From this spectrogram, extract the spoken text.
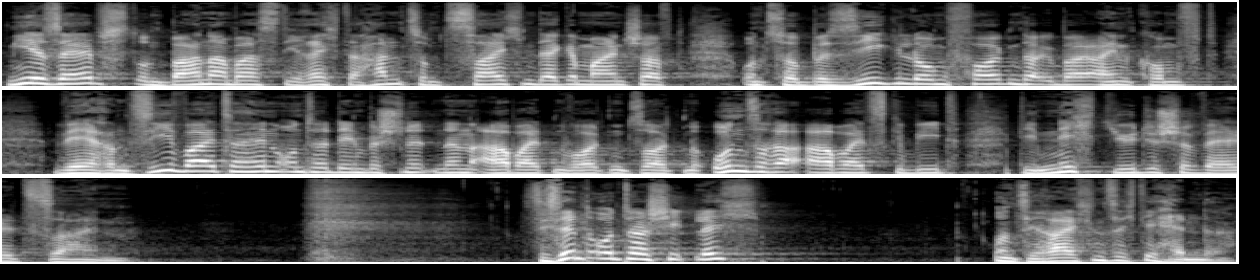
mir selbst und Barnabas die rechte Hand zum Zeichen der Gemeinschaft und zur Besiegelung folgender Übereinkunft. Während sie weiterhin unter den Beschnittenen arbeiten wollten, sollten unser Arbeitsgebiet die nicht-jüdische Welt sein. Sie sind unterschiedlich und sie reichen sich die Hände.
